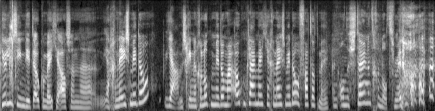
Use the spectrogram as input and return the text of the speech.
Jullie zien dit ook een beetje als een eh, ja, geneesmiddel. Ja, misschien een genotmiddel, maar ook een klein beetje een geneesmiddel. Of valt dat mee? Een ondersteunend genotsmiddel.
